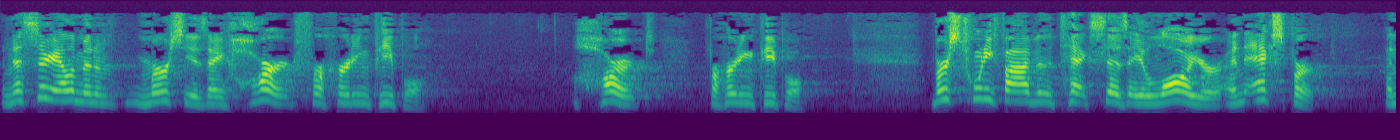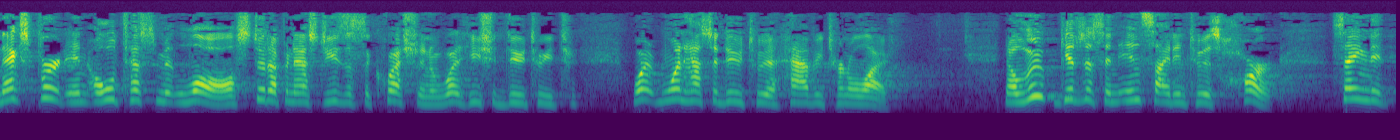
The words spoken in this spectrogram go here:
a necessary element of mercy is a heart for hurting people. A heart for hurting people. Verse 25 in the text says, a lawyer, an expert, an expert in Old Testament law stood up and asked Jesus a question of what he should do to, what one has to do to have eternal life. Now Luke gives us an insight into his heart, saying that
